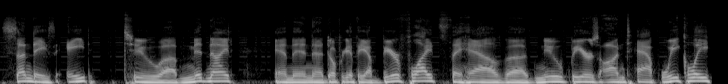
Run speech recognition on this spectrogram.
Sundays, 8 to uh, midnight. And then uh, don't forget they have beer flights. They have uh, new beers on tap weekly.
